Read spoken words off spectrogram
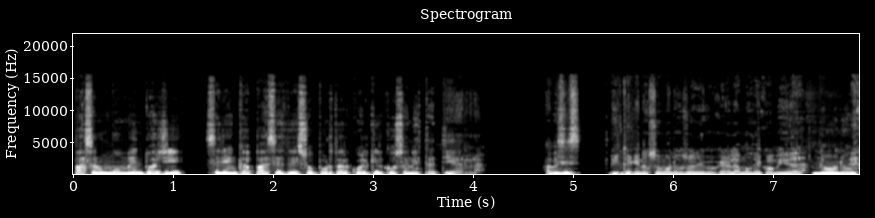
pasar un momento allí, serían capaces de soportar cualquier cosa en esta tierra. A veces, Viste que no somos los únicos que hablamos de comida. no, no.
